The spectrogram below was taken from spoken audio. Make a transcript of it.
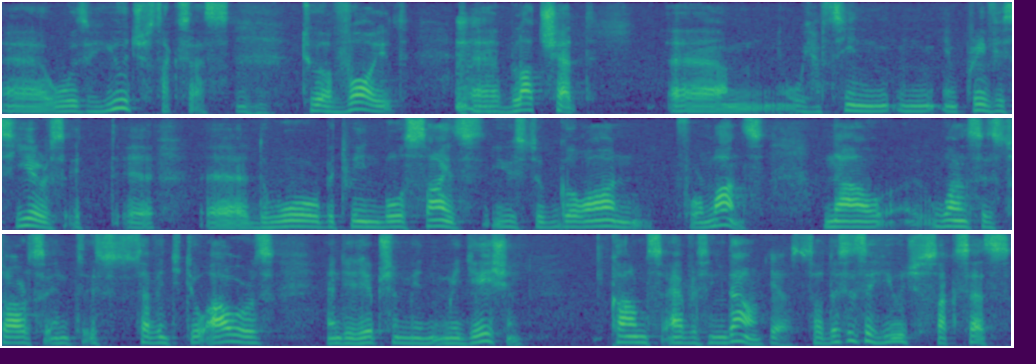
uh, with huge success to avoid uh, bloodshed. Um, we have seen in, in previous years it, uh, uh, the war between both sides used to go on for months. Now, once it starts in 72 hours, and the Egyptian mediation calms everything down. Yes. So this is a huge success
